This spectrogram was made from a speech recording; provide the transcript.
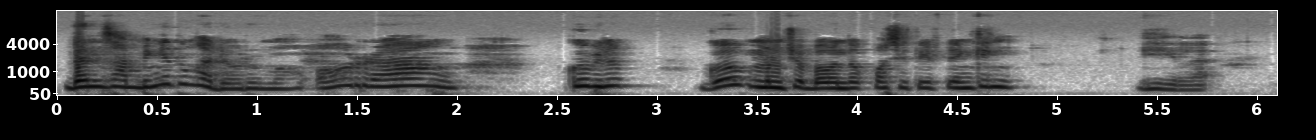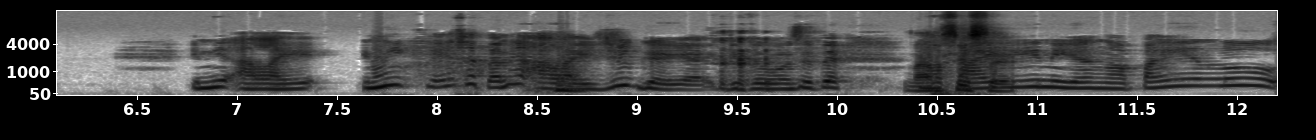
dan sampingnya tuh nggak ada rumah orang gue bilang gue mencoba untuk positive thinking gila ini alay ini kayak setannya alay juga ya gitu maksudnya Narsis ya. ngapain ya ngapain lu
